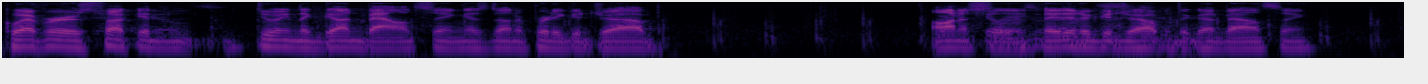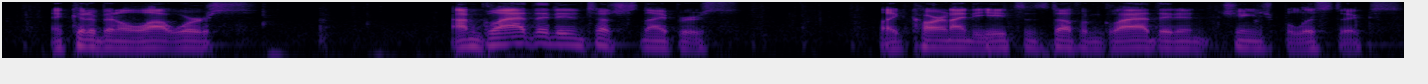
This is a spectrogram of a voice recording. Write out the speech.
Whoever is fucking doing the gun balancing has done a pretty good job. Honestly, they did a good job with the gun balancing. It could have been a lot worse. I'm glad they didn't touch snipers. Like Kar98s and stuff, I'm glad they didn't change ballistics.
